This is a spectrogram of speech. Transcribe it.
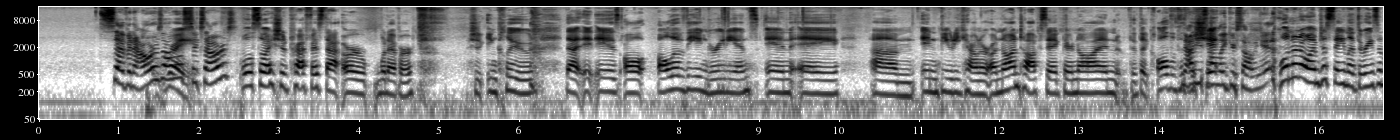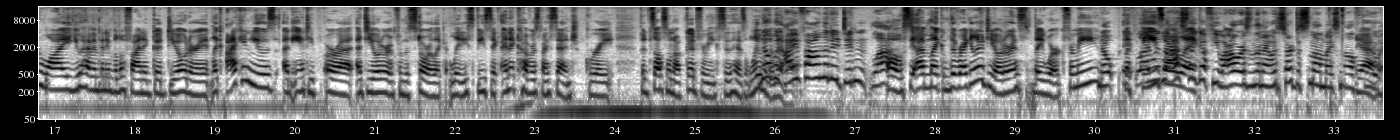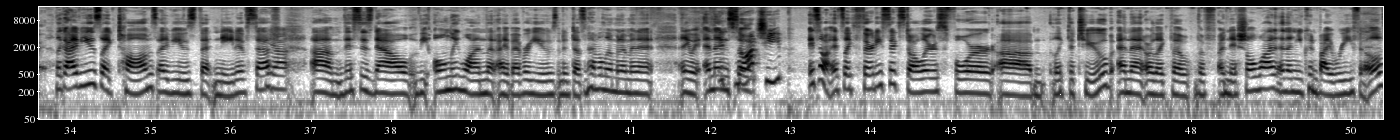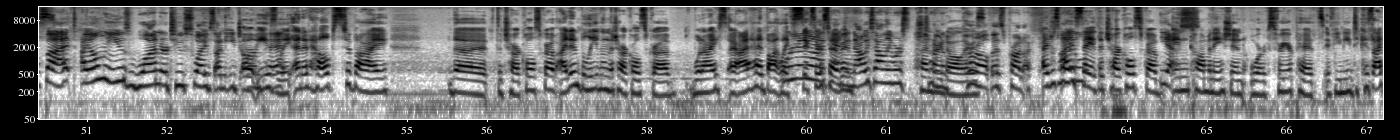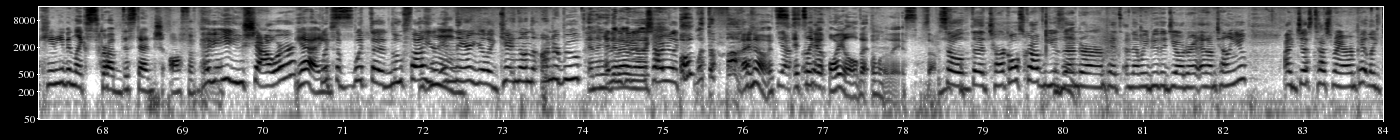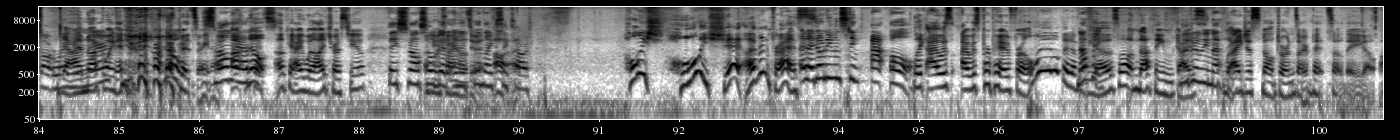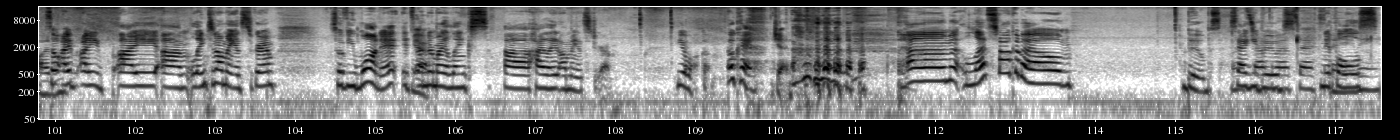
seven hours almost, Right. six hours. Well, so I should preface that or whatever. Should include that it is all all of the ingredients in a um, in Beauty Counter are non-toxic. They're non like all of the, Now the you shit. sound like you're selling it. well, no, no. I'm just saying like the reason why you haven't been able to find a good deodorant. Like I can use an anti or a, a deodorant from the store, like Lady Speed Stick, and it covers my stench. Great, but it's also not good for me because it has aluminum. No, but I it. found that it didn't last. Oh, see, I'm like the regular deodorants. They work for me. Nope. But It, these would are last like, like, a few hours and then I would start to smell my smell through it. yeah. Like I've used like Tom's. I've used that native stuff. Yeah. Um, this is now the only one that I've ever used, and it doesn't have aluminum in it. Anyway, and then so It's so not cheap. it's not. It's like thirty six dollars for um like the tube, and then or like the the initial one, and then you can buy refills. But I only use one or two swipes on each Oh, armpit. easily, and it helps to buy the the charcoal scrub. I didn't believe in the charcoal scrub when I I had bought like six or seven. Now we sound like we're to $100. promote this product. I just want to say the charcoal scrub Yes. in combination works for your pits if you need to, because I can't even like scrub the stench off of. Have you, you shower? Yeah, With the with the loofah, you're in mm-hmm. there. You're like getting on the under boob, And then you get out and in you're the like, shower. You're like, oh, what the fuck? I know it's Yes, it's like an oil that one of is. So, So the charcoal scrub, we use it under our armpits, and then we do the deodorant. And I'm telling you, I just touched my armpit, like got right. yeah, I'm in not there. going anywhere near my No, armpits right smell now. my Uh, no, okay, I will. I trust you. They smell so Okay, good, fine, and I'll it's been it. like I'll- six I- hours, Holy sh! Holy shit! I'm impressed. and I don't even stink at all. like I was, I was prepared for a little bit of Nothing. video as well. Nothing, guys. Literally nothing. I just smelled Jordan's armpit, so there you go. I'm- so I I I um, linked it on my Instagram. So if you want it, it's Yeah. under my links uh, highlight on my Instagram. You're welcome. Okay. Jen. Um, let's talk about boobs, saggy Let's about boobs, sex, nipples.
